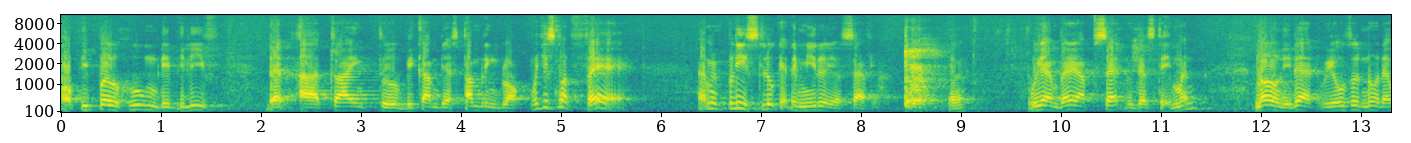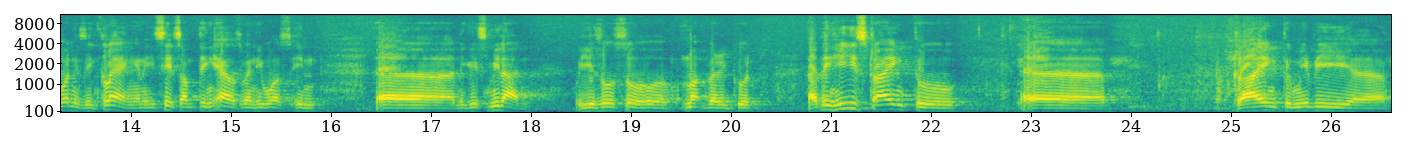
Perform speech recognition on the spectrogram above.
or people whom they believe that are trying to become their stumbling block which is not fair. I mean please look at the mirror yourself you know. We are very upset with that statement. Not only that we also know that one is in Klang and he said something else when he was in uh, Negeri Sembilan which is also not very good. I think he is trying to uh, trying to maybe uh,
